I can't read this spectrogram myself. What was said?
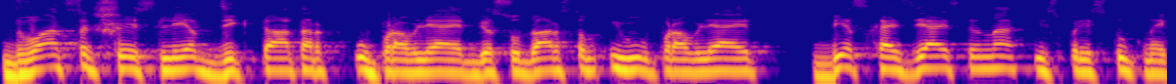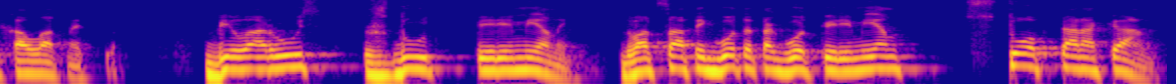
26 лет диктатор управляет государством и управляет бесхозяйственно и с преступной халатностью. Беларусь ждут перемены. 20 год это год перемен. Стоп таракан.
